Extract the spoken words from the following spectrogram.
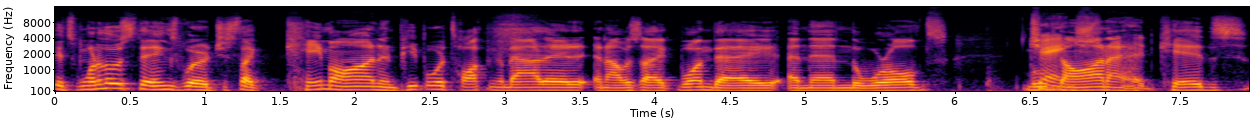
It's one of those things where it just like came on and people were talking about it, and I was like one day, and then the world moved Changed. on. I had kids,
